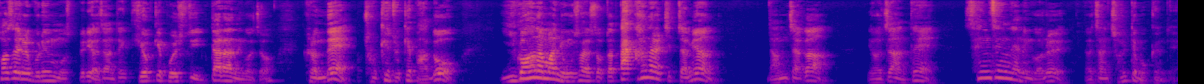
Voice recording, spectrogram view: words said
허세를 부리는 모습들이 여자한테 귀엽게 볼 수도 있다라는 거죠 그런데 좋게 좋게 봐도 이거 하나만 용서할 수 없다. 딱 하나를 찝자면 남자가 여자한테 생색내는 거를 여자는 절대 못 견뎌요.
